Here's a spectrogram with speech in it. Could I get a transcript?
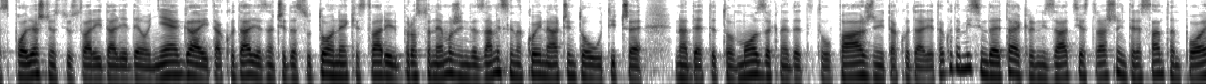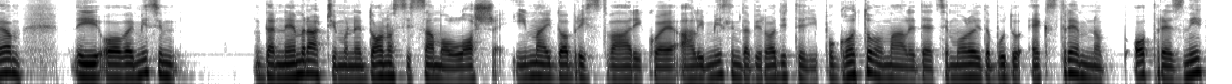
spoljašnjosti u stvari i dalje deo njega i tako dalje, znači da su to neke stvari, prosto ne može ni da zamisli na koji način to utiče na detetov mozak, na detetovu pažnju i tako dalje. Tako da mislim da je ta ekranizacija strašno interesantan pojam i ovaj, mislim da ne mračimo, ne donosi samo loše. Ima i dobrih stvari koje, ali mislim da bi roditelji, pogotovo male dece, morali da budu ekstremno oprezni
